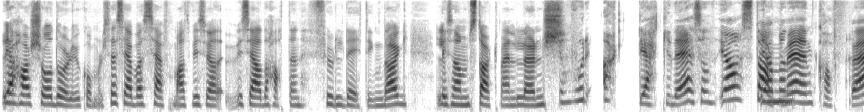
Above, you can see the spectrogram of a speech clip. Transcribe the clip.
jeg har så dårlig hukommelse, så jeg bare ser for meg at hvis, vi hadde, hvis jeg hadde hatt en full datingdag, liksom starte med en lunsj Ja, Hvor artig er ikke det? Sånn, ja, Start men- med en kaffe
